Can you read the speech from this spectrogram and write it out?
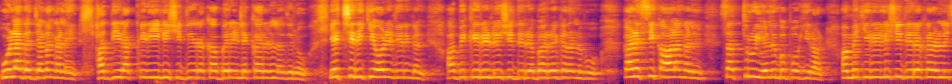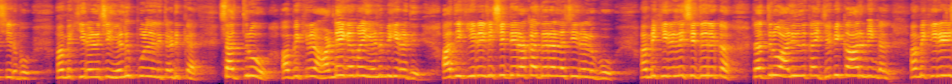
உலக ஜனங்களே எச்சரிக்கையோடு இருங்கள் கடைசி காலங்களில் சத்ரு எழும்ப போகிறான் அமைக்கிறபோ அமைக்கிறச்சு எழுப்புதலை தடுக்க சத்ரு அமைக்கிற அநேகமாய் எழும்புகிறது அதிகிரிலிஷு திரக்கதிரலசி எழுபோ அதிகிரிலிஷிதிரகதரலசிரலுபு அமைக்கிரிலி சிதிருக்க சத்ரு அழிவுக்காய் ஜெபிக்க ஆரம்பிங்கள். அமைக்கிரிலி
